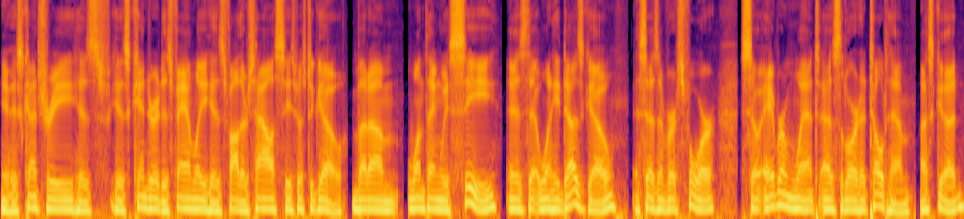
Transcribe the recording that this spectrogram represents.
you know, his country, his his kindred, his family, his father's house. He's supposed to go. But um, one thing we see is that when he does go, it says in verse four, so Abram went as the Lord had told him. That's good,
